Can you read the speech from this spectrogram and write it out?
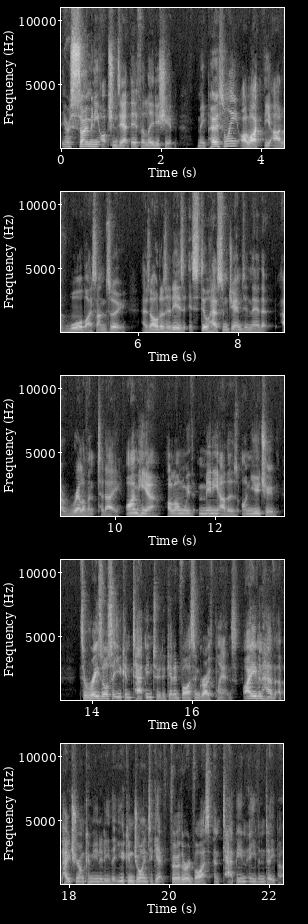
There are so many options out there for leadership. Me personally, I like The Art of War by Sun Tzu as old as it is, it still has some gems in there that are relevant today. I'm here, along with many others, on YouTube. It's a resource that you can tap into to get advice and growth plans. I even have a Patreon community that you can join to get further advice and tap in even deeper.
